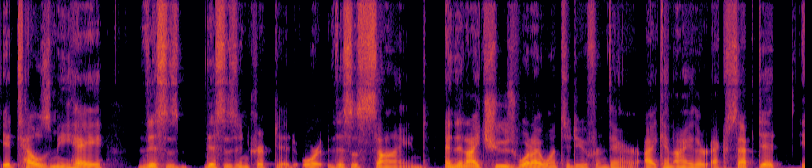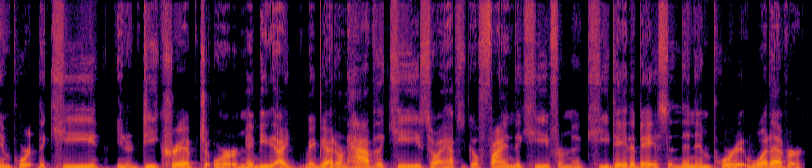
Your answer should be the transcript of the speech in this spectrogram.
it tells me, hey, this is this is encrypted or this is signed. And then i choose what i want to do from there. I can either accept it import the key you know decrypt or maybe i maybe i don't have the key so i have to go find the key from the key database and then import it whatever.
